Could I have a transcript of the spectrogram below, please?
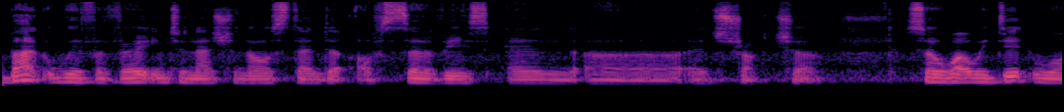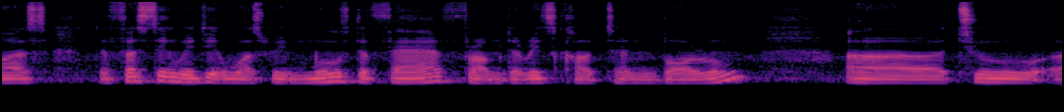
but with a very international standard of service and uh, and structure. So what we did was the first thing we did was we moved the fair from the Ritz Carlton ballroom uh, to uh,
